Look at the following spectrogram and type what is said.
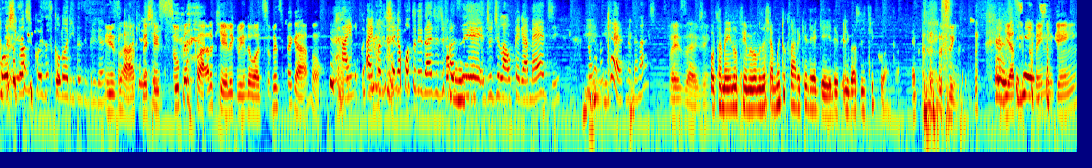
roxo e gosta de coisas coloridas e brilhantes. Exato, é deixei super claro que ele e Grindelwald super se pegavam. Aí, aí quando chega a oportunidade de fazer Jude Law pegar Mad, não, não quer, não é verdade? Pois é, gente. Ou também no filme vamos deixar muito claro que ele é gay, ele, ele gosta de tricô. Então. É Sim. E assim gente, também ninguém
